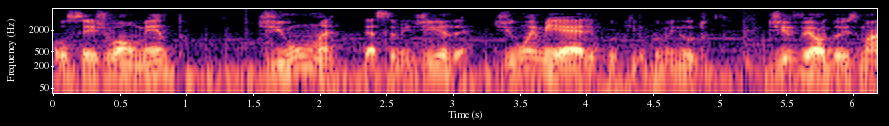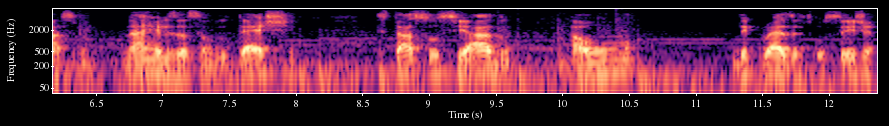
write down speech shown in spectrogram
ou seja, o aumento de uma dessa medida, de 1 ml por quilo por minuto de VO2 máximo na realização do teste, está associado a um decreased, ou seja,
